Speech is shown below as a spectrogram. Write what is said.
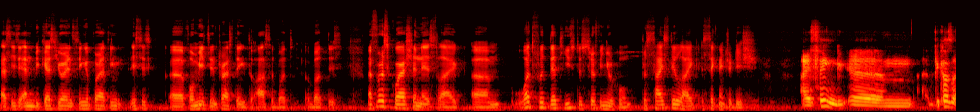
as easy, and because you're in Singapore, I think this is uh, for me. It's interesting to ask about about this. My first question is like, um, what food that you used to serve in your home, precisely like a signature dish? I think um, because I,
